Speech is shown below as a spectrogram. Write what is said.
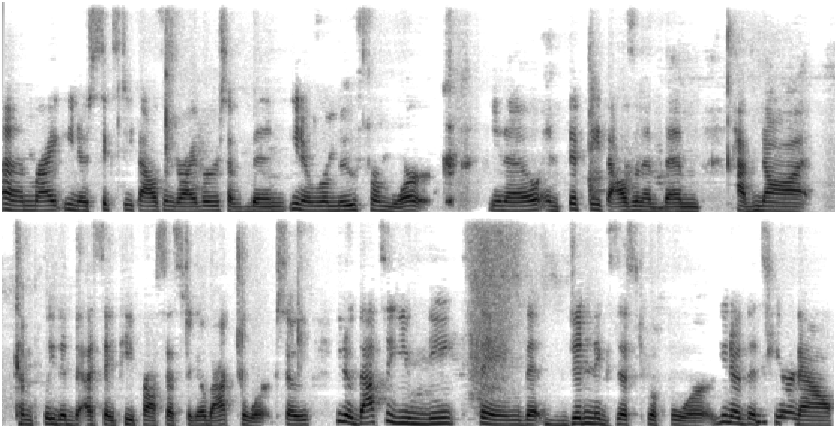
um, right? You know 60000 drivers have been you know removed from work you know and 50000 of them have not completed the SAP process to go back to work. So, you know, that's a unique thing that didn't exist before, you know, that's here now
